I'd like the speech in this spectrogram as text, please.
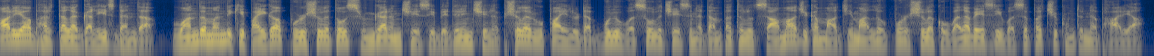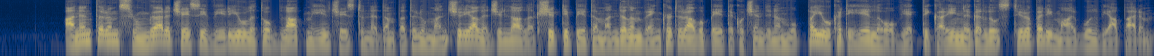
ఆర్యాభర్తల గలీజ్ దంద. వంద మందికి పైగా పురుషులతో శృంగారం చేసి బెదిరించి లక్షల రూపాయలు డబ్బులు వసూలు చేసిన దంపతులు సామాజిక మాధ్యమాల్లో పురుషులకు వలవేసి వసపరుచుకుంటున్న భార్య. అనంతరం శృంగార చేసి వీడియోలతో బ్లాక్ మెయిల్ చేస్తున్న దంపతులు మంచిర్యాల జిల్లా లక్షిట్టిపేట మండలం వెంకటరావుపేటకు చెందిన ముప్పై ఒకటి ఏళ్ళ ఓ వ్యక్తి కరీంనగర్లో స్థిరపడి మార్బుల్ వ్యాపారం.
